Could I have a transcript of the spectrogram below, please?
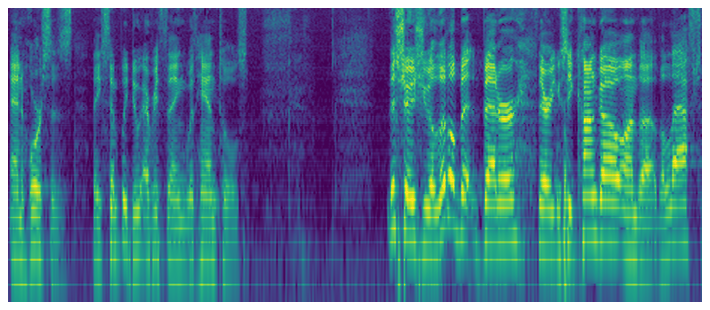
and horses. They simply do everything with hand tools. This shows you a little bit better. There you can see Congo on the, the left,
